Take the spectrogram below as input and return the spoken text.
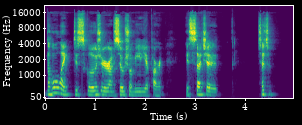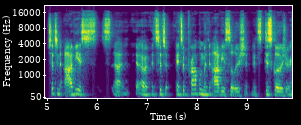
the whole like disclosure on social media part is such a such a such an obvious uh, uh, it's such a, it's a problem with an obvious solution it's disclosure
